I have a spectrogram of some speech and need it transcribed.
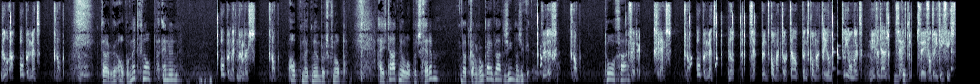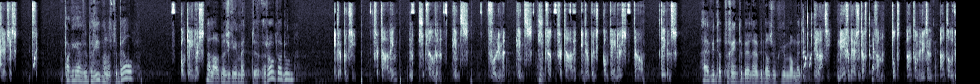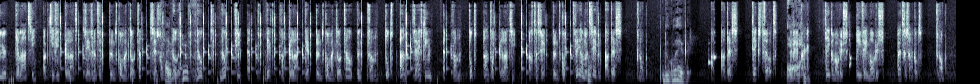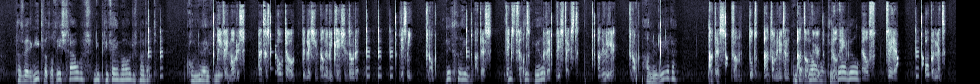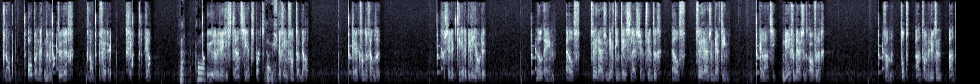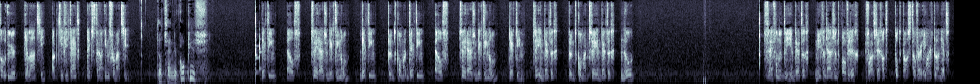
08 open met. Knop. Daar heb ik een open met knop en een Open met nummers. Knop. open met numbers knop. Hij staat nu al op het scherm. Dat kan ik ook even laten zien als ik Terug. Knop. doorga. Verder. Grijs. Knop. Open met 0. Punt, komma, totaal. Punt, komma, 300. 300. 9015. 2 van 3 wifi-streepjes. Pak ik even het begin van de tabel. Containers. Nou, laten we eens een keer met de rotor doen. Interpunctie. Vertaling. Zoekvelden. Hints. Volume. Hints. Zoekveld. Vertaling. Interpunctie. Containers. Taal. Tekens. Hij vindt dat we geen tabel hebben, dan zoek ik hem wel met Relatie 9008 van tot aantal minuten, aantal uur, relatie, activiteit, relatie 27, punt, komma, totaal 600, 0, Even terug. 0, 0, 4, 30 van relatie, 30, punt, komma, totaal, punt, van tot aan 15, eh, van tot aantal relatie, 28, punt, kom, 207, adres, knop, Doe ik hem even. Adres, tekstveld, bewerkbaar, tekenmodus, privémodus, uitgeschakeld, knop, Dat weet ik niet wat dat is trouwens, die privémodus, maar dat komt nu even niet. privémodus, uitgeschakeld, auto, publishing on application door de Disney, knop, Dit gelezen. adres, tekstveld, listtekst, annuleer, knop. Annuleren. Adres van tot aantal minuten, aantal wel uur, wat u wel 01, wil. 11, 2000. Open met, knop. Open met nummer, terug, knop, verder. Ja, Nou, kom op. uren registratie export. Juist. Begin van tabel. Kerk van der Velde. Geselecteerde periode. 01, 11, 2013 T slash 20, 11, 2013. Relatie 9000 overleg. Van tot aantal minuten, aantal uur, relatie, activiteit, extra informatie. Dat zijn de kopjes. 13, 11, 2013 om, 13, punt, komma, 13, 11, 2013 om, 13, 32, punt, komma, 32, 0, 533, 9000 overig, Vazeghat, podcast over Earth Planet.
